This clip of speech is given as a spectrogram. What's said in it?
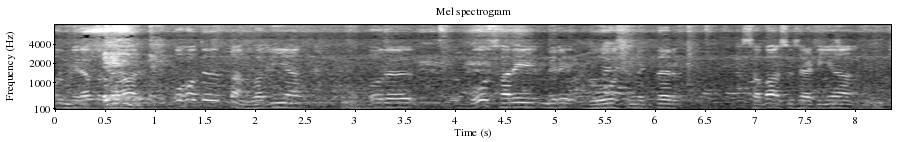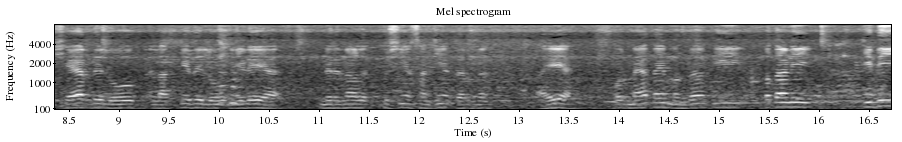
ਔਰ ਮੇਰਾ ਪਰਿਵਾਰ ਬਹੁਤ ਧੰਨਵਾਦੀ ਹਾਂ ਔਰ ਬਹੁਤ ਸਾਰੇ ਮੇਰੇ ਦੋਸਤ, ਮਿੱਤਰ, ਸਭਾ ਸੁਸਾਇਟੀਆਂ, ਸ਼ਹਿਰ ਦੇ ਲੋਕ, ਇਲਾਕੇ ਦੇ ਲੋਕ ਜਿਹੜੇ ਆ, ਮੇਰੇ ਨਾਲ ਖੁਸ਼ੀਆਂ ਸਾਂਝੀਆਂ ਕਰਨ ਆਏ ਆ। ਔਰ ਮੈਂ ਤਾਂ ਇਹ ਮੰਨਦਾ ਕਿ ਪਤਾ ਨਹੀਂ ਕਿਹਦੀ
